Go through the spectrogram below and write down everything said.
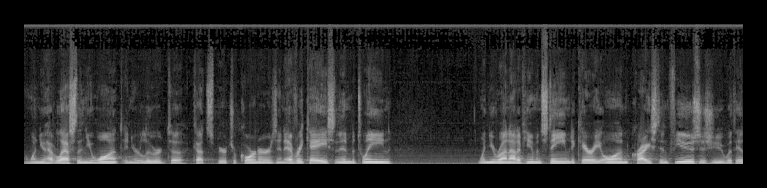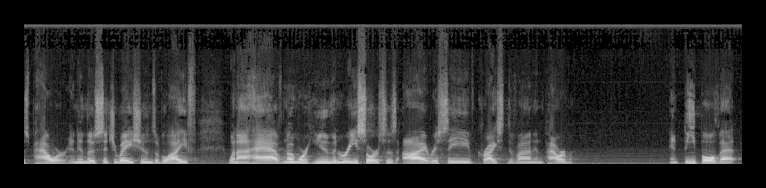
and when you have less than you want and you're lured to cut spiritual corners, in every case and in between, when you run out of human steam to carry on, Christ infuses you with His power. And in those situations of life, when I have no more human resources, I receive Christ's divine empowerment. And people that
